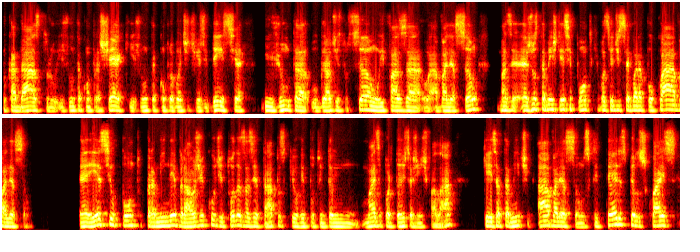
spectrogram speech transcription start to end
do cadastro, e junta contra-cheque, junta comprovante de residência, e junta o grau de instrução, e faz a, a avaliação, mas é, é justamente nesse ponto que você disse agora há pouco, a avaliação. É esse o ponto, para mim, nevrálgico de todas as etapas, que eu reputo, então, mais importante a gente falar, que é exatamente a avaliação, os critérios pelos quais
